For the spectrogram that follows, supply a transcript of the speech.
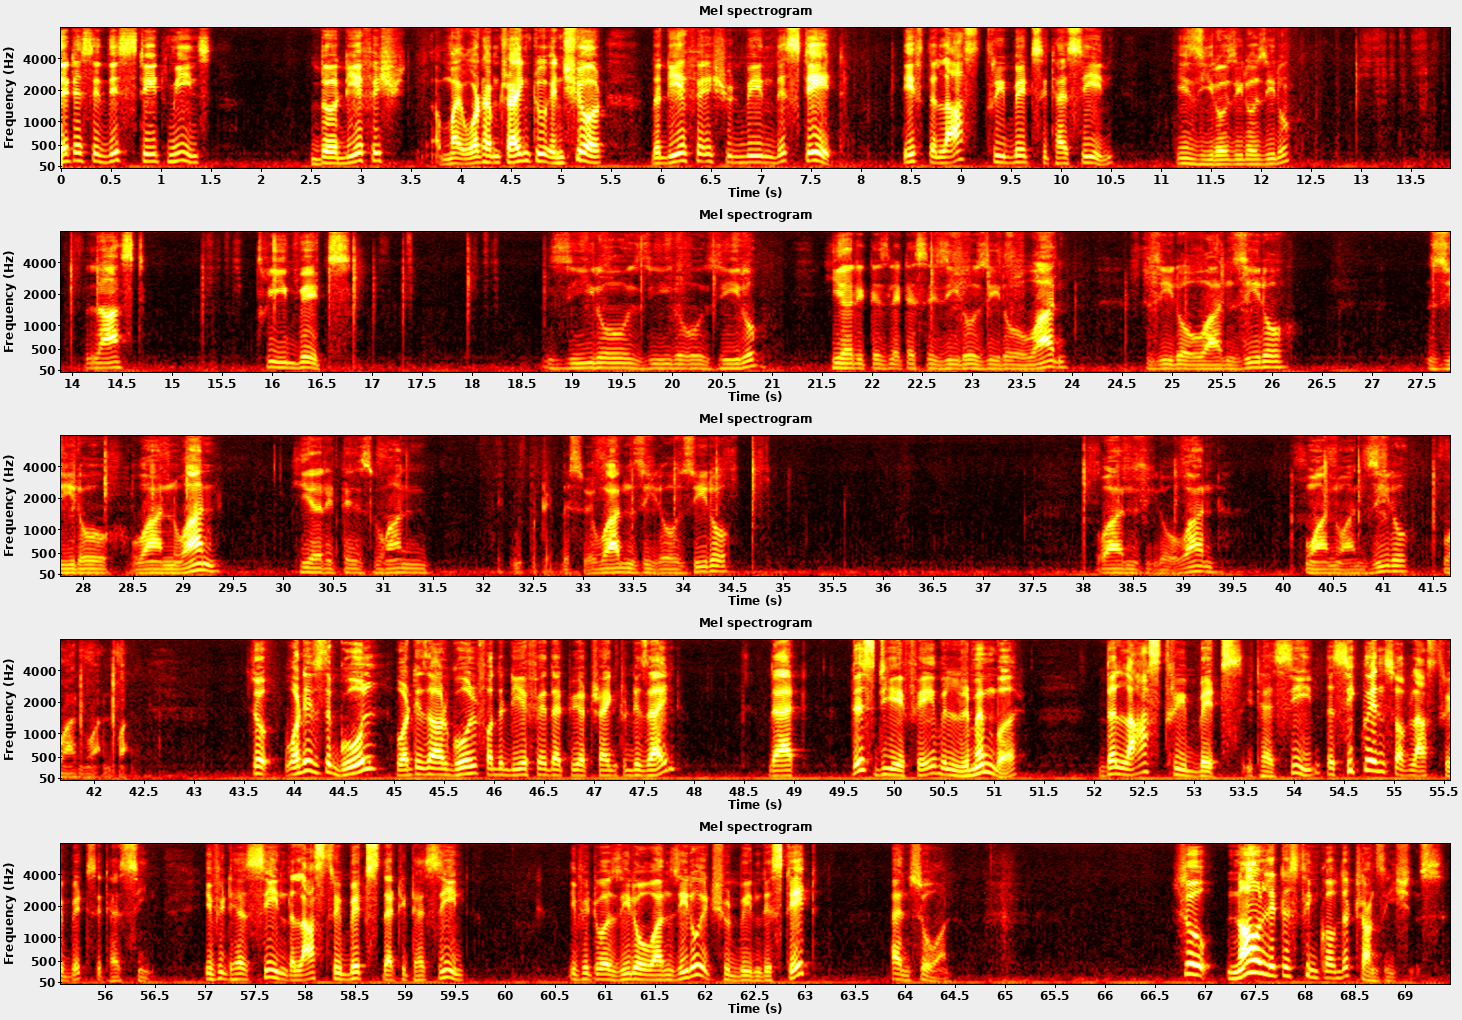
let us say this state means the DFA my what I am trying to ensure the DFA should be in this state if the last 3 bits it has seen is 0 0 0 last 3 bits 0 0 0 here it is let us say 0 0 1 0 1 0 0 1 1 here it is 1 let me put it this way 1 0 0 1 0 1 1 1 0 1 1 1. So, what is the goal? What is our goal for the DFA that we are trying to design? That this DFA will remember the last 3 bits it has seen, the sequence of last 3 bits it has seen. If it has seen the last 3 bits that it has seen, if it was 0, 1, 0, it should be in this state and so on. So, now let us think of the transitions,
